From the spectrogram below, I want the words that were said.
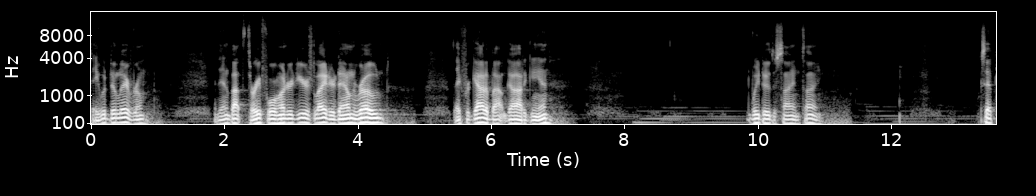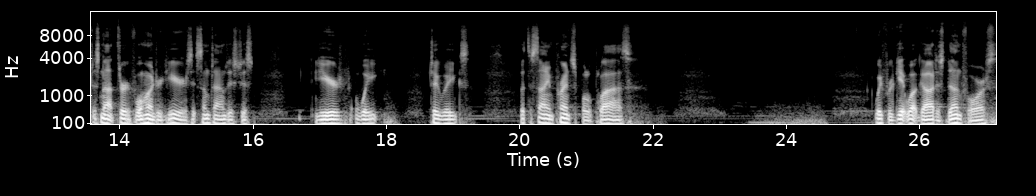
He would deliver them. And then about three, four hundred years later down the road, they forgot about God again. We do the same thing. Except it's not three or four hundred years. It sometimes it's just year, a week, two weeks. But the same principle applies. We forget what God has done for us.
